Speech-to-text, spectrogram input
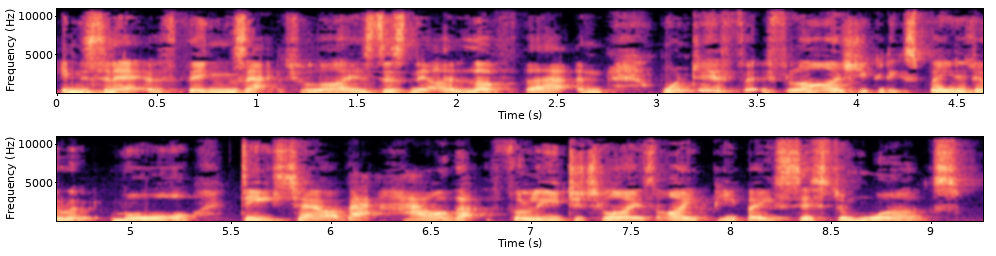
Internet of Things actualized, isn't it? I love that. And wonder if, if Lars, you could explain a little bit more detail about how that fully digitalized IP based system works.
